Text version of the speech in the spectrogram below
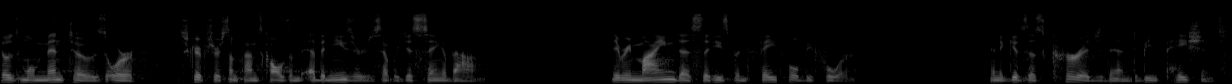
Those mementos, or scripture sometimes calls them Ebenezer's that we just sang about. They remind us that He's been faithful before. And it gives us courage then to be patient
